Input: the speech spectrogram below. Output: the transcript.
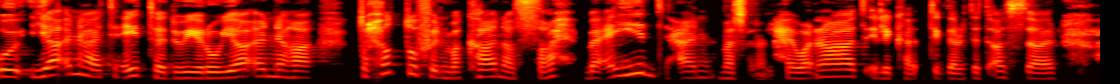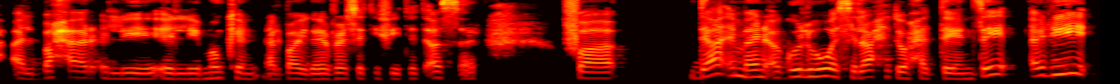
ويا إنها تعيد تدويره يا إنها تحطه في المكان الصح بعيد عن مثلا الحيوانات اللي تقدر تتأثر البحر اللي اللي ممكن ال biodiversity فيه تتأثر. ف دائما أقول هو سلاح ذو حدين زي اي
